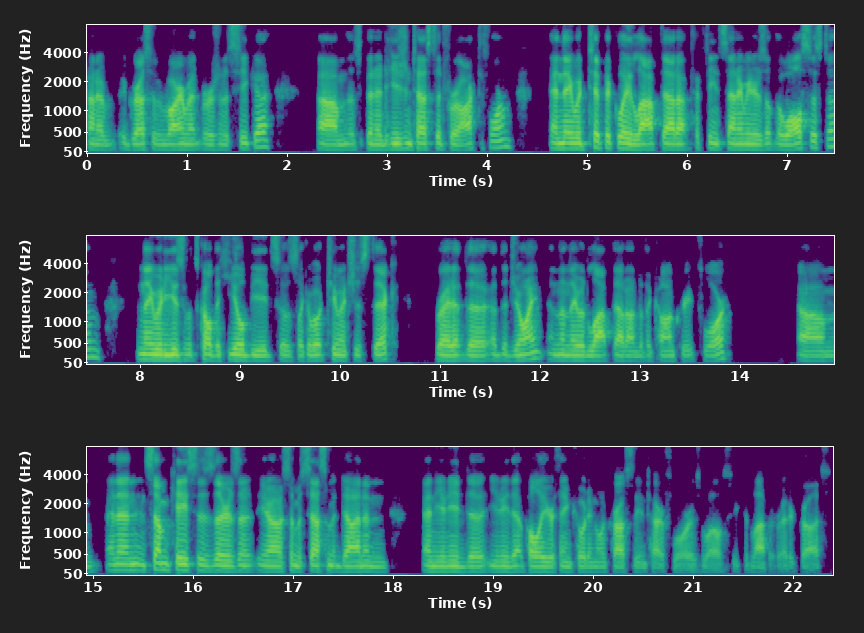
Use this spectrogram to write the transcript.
kind of aggressive environment version of Sika um, that's been adhesion tested for Octaform. And they would typically lap that up 15 centimeters up the wall system. And they would use what's called the heel bead. So it's like about two inches thick right at the at the joint. And then they would lap that onto the concrete floor. Um, and then in some cases, there's a, you know some assessment done and and you need to you need that polyurethane coating across the entire floor as well. So you could lap it right across.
